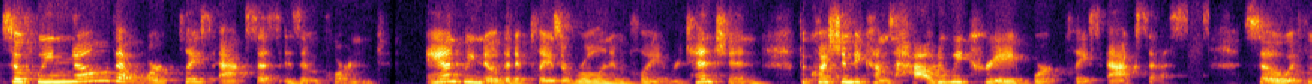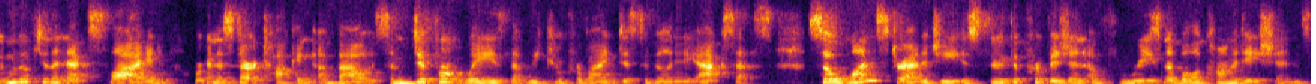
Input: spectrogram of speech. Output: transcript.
So if we know that workplace access is important and we know that it plays a role in employee retention, the question becomes how do we create workplace access? So if we move to the next slide, we're going to start talking about some different ways that we can provide disability access. So one strategy is through the provision of reasonable accommodations.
